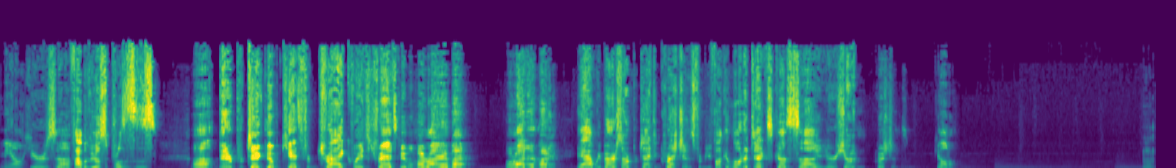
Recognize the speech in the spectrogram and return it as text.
Anyhow, here's uh, Fabulous Princesses. Uh, better protect them kids from drag queens and trans people. Am I right, everybody? Am I right, everybody? Yeah, we better start protecting Christians from you fucking lunatics because uh, you're shooting Christians. Killing them. Hmm.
